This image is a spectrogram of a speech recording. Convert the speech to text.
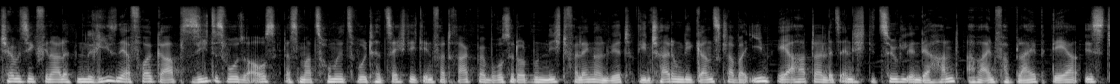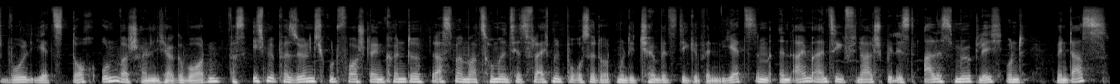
Champions League Finale einen riesen Erfolg gab, sieht es wohl so aus, dass Mats Hummels wohl tatsächlich den Vertrag bei Borussia Dortmund nicht verlängern wird. Die Entscheidung liegt ganz klar bei ihm. Er hat da letztendlich die Zügel in der Hand, aber ein Verbleib, der ist wohl jetzt doch unwahrscheinlicher geworden. Was ich mir persönlich gut vorstellen könnte, lasst mal Mats Hummels jetzt vielleicht mit Borussia Dortmund die Champions League gewinnen. Jetzt im, in einem einzigen Finalspiel ist alles möglich. Und wenn das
